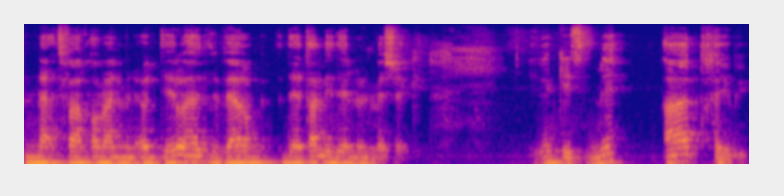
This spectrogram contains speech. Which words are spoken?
النعت فارقو مع المنعوت ديالو هاد ال verbe d'état اللي داير له المشاكل. اذا كيسميه attribut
